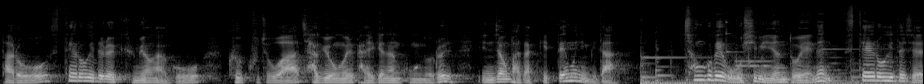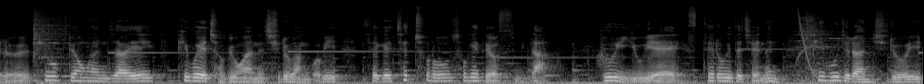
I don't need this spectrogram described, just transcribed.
바로 스테로이드를 규명하고 그 구조와 작용을 발견한 공로를 인정받았기 때문입니다. 1952년도에는 스테로이드 젤을 피부병 환자의 피부에 적용하는 치료 방법이 세계 최초로 소개되었습니다. 그 이후에 스테로이드 젤은 피부 질환 치료의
